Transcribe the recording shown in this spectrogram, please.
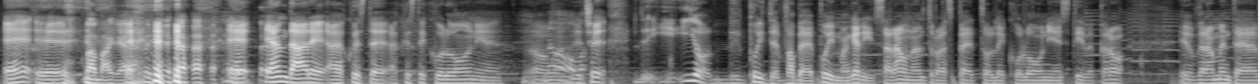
e, eh, ma magari. e, e andare a queste, a queste colonie. No, no, cioè, io poi, vabbè, poi magari sarà un altro aspetto le colonie estive, però io veramente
